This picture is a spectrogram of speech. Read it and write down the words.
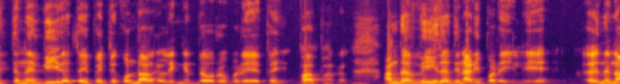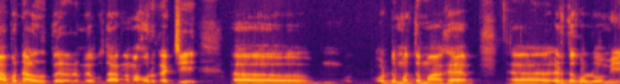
எத்தனை வீதத்தை பெற்றுக்கொண்டார்கள் என்கின்ற ஒரு விடயத்தை பார்ப்பார்கள். அந்த வீதத்தின் அடிப்படையிலே இந்த நாற்பத்தி நாலு உறுப்பினரும் உதாரணமாக ஒரு கட்சி ஒட்டுமொத்தமாக அஹ், எடுத்துக்கொள்வோமே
